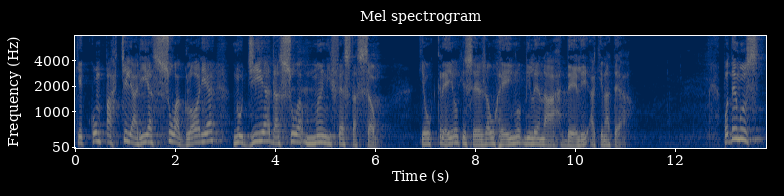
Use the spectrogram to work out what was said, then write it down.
que compartilharia sua glória no dia da sua manifestação, que eu creio que seja o reino milenar dele aqui na terra. Podemos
